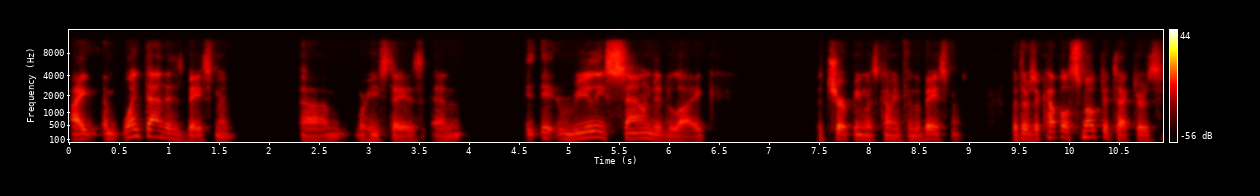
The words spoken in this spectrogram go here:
I um, went down to his basement um, where he stays, and it, it really sounded like the chirping was coming from the basement. But there's a couple of smoke detectors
